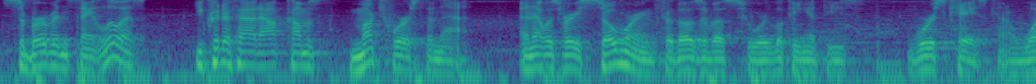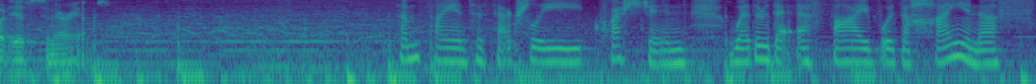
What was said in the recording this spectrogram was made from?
suburban St. Louis, you could have had outcomes much worse than that. And that was very sobering for those of us who were looking at these worst case kind of what if scenarios. Some scientists actually questioned whether the F5 was a high enough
